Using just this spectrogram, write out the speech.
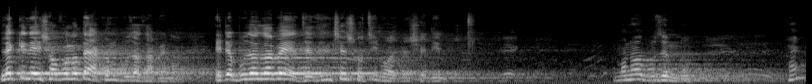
লেকিন এই সফলতা এখন বোঝা যাবে না। এটা বোঝা যাবে যেদিন সে সচিব হবে, সেদিন। মনে হয় বুঝেন না? হ্যাঁ?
